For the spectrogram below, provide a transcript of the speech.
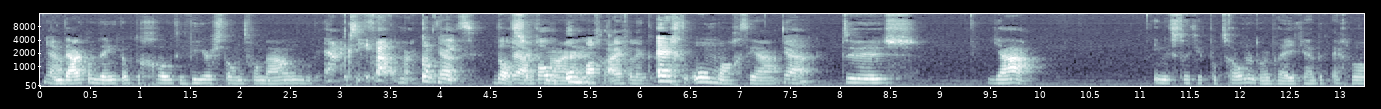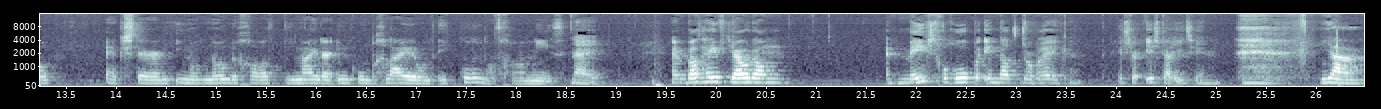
Ja. En daar komt denk ik ook de grote weerstand vandaan. Ja, ik zie het wel, maar ik kan het Ja. niet. Dat ja, zeg gewoon maar. onmacht eigenlijk. Echt onmacht, ja. Ja. Dus ja, in het stukje patronen doorbreken heb ik echt wel extern iemand nodig gehad die mij daarin kon begeleiden. Want ik kon dat gewoon niet. Nee. En wat heeft jou dan het meest geholpen in dat doorbreken? Is, er, is daar iets in? Ja,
